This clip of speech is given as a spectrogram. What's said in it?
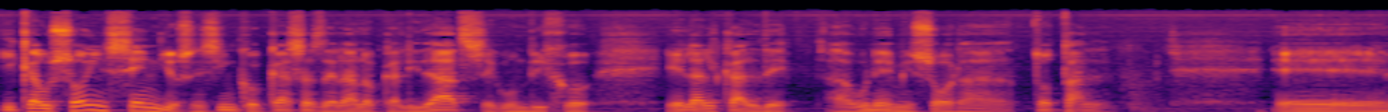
y causó incendios en cinco casas de la localidad, según dijo el alcalde a una emisora total. Eh,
